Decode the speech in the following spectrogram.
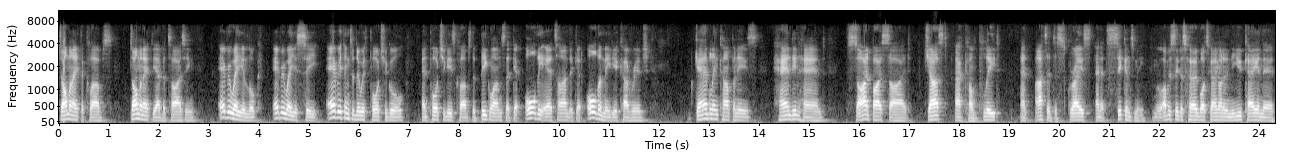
dominate the clubs, dominate the advertising, everywhere you look, everywhere you see, everything to do with Portugal and Portuguese clubs, the big ones that get all the airtime, that get all the media coverage, gambling companies hand in hand, side by side, just a complete and utter disgrace, and it sickens me. We obviously just heard what's going on in the UK and their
